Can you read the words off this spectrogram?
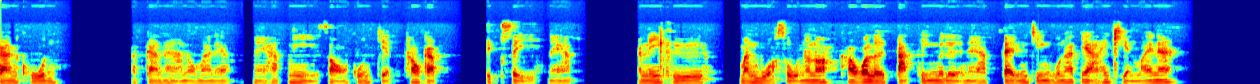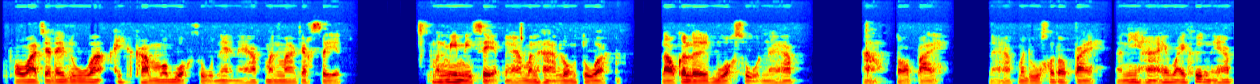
การคูณ กับการหารออกมาแล้วนะครับ นี่สองคูณเจ็ดเท่ากับสิบสี่นะครับ อันนี้คือมันบวกศูนย์แล้วเนาะเขาก็เลยตัดทิ้งไปเลยนะครับ แต่จริงๆคุณนัทอยากให้เขียนไว้นะ เพราะว่าจะได้รู้ว่าไอ้คำว่าบวกศูนย์เนี่ยนะครับ มันมาจากเศษ มันไม่มีเศษนะครับ มันหารลงตัว เราก็เลยบวกศูนย์นะครับอ้าวต่อไปนะครับ มาดูข้อต่อไป อันนี้หาให้ไวขึ้นนะครับ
